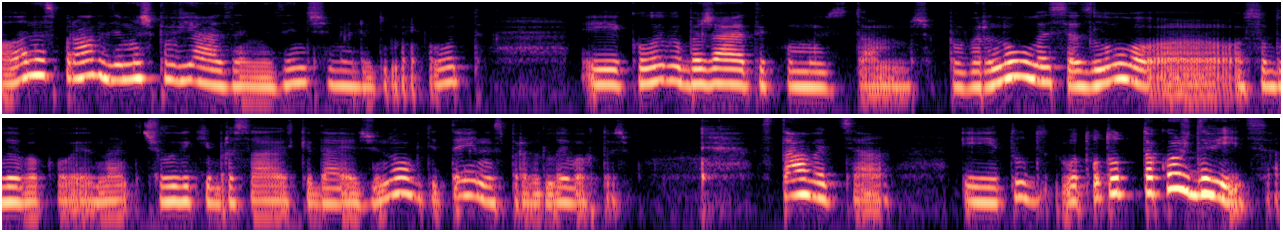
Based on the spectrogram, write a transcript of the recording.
Але насправді ми ж пов'язані з іншими людьми. От і коли ви бажаєте комусь там, щоб повернулося зло, е, особливо коли знаєте, чоловіки бросають, кидають жінок, дітей, несправедливо хтось ставиться. І тут, от, от, от також дивіться,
